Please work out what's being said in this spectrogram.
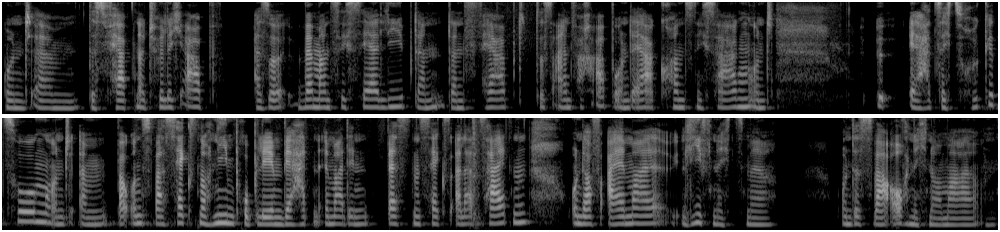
Und ähm, das färbt natürlich ab. Also wenn man sich sehr liebt, dann, dann färbt das einfach ab. Und er konnte es nicht sagen. Und äh, er hat sich zurückgezogen. Und ähm, bei uns war Sex noch nie ein Problem. Wir hatten immer den besten Sex aller Zeiten. Und auf einmal lief nichts mehr. Und das war auch nicht normal. Und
